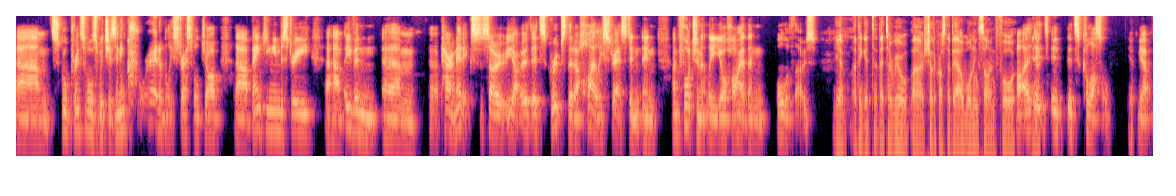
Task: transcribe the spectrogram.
um, school principals, which is an incredibly stressful job, uh, banking industry, um, even um, uh, paramedics. So you know, it, it's groups that are highly stressed, and and unfortunately, you're higher than all of those. Yeah, I think it, that's a real uh, shot across the bow warning sign for. Uh, it, it, it's colossal. Yep. Yeah.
